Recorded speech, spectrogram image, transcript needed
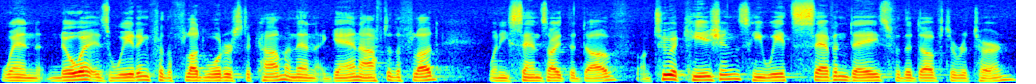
when Noah is waiting for the flood waters to come, and then again after the flood when he sends out the dove. On two occasions, he waits seven days for the dove to return.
